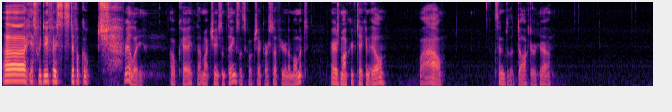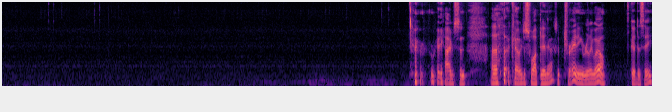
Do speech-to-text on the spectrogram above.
Uh, yes, we do face difficult. Really? Okay, that might change some things. Let's go check our stuff here in a moment. There's Moncrief taken ill. Wow. Send him to the doctor, yeah. Ray Iveson. Uh, okay, we just swapped in. Actually, training really well. It's good to see.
